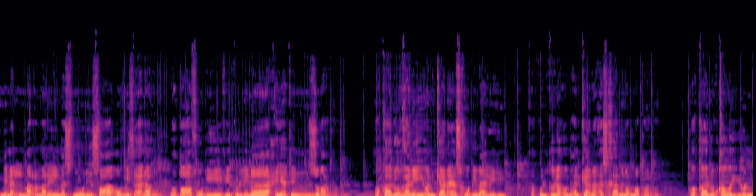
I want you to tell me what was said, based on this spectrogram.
من المرمر المسنون صاغوا مثاله وطافوا به في كل ناحية زمر. وقالوا غني كان يسخو بماله فقلت لهم هل كان أسخى من المطر؟ وقالوا قوي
